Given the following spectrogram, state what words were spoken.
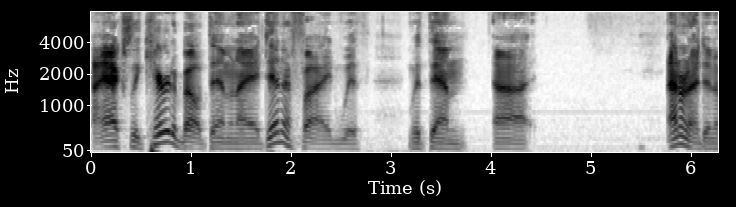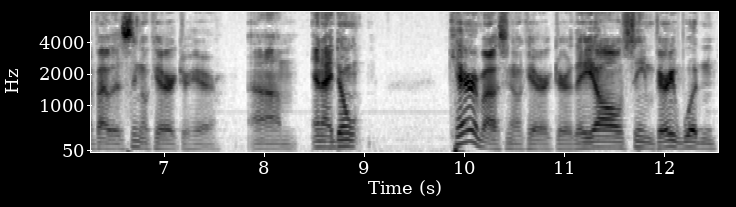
I actually cared about them and I identified with with them. Uh, I don't identify with a single character here. Um, and I don't care about a single character. They all seem very wooden,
